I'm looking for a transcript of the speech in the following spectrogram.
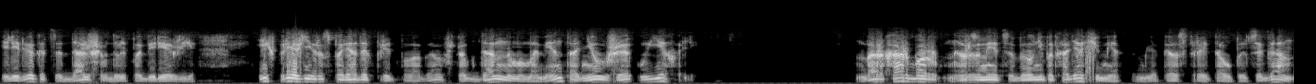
или двигаться дальше вдоль побережья. Их прежний распорядок предполагал, что к данному моменту они уже уехали. Бар-Харбор, разумеется, был неподходящим местом для пестрой толпы цыган,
